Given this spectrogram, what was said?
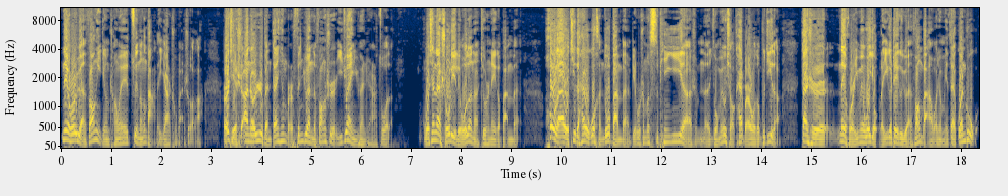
那会儿远方已经成为最能打的一家出版社了，而且是按照日本单行本分卷的方式，一卷一卷这样做的。我现在手里留的呢，就是那个版本。后来我记得还有过很多版本，比如什么四拼一啊什么的，有没有小开本我都不记得。但是那会儿因为我有了一个这个远方版，我就没再关注过。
